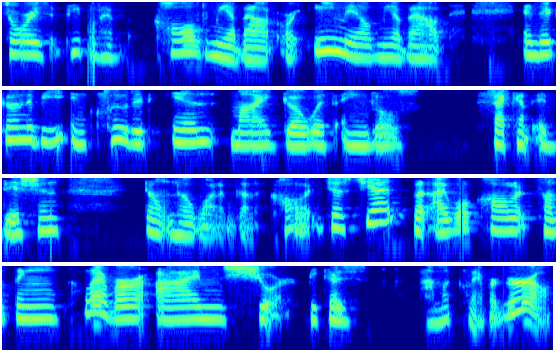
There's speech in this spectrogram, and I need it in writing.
stories that people have called me about or emailed me about, and they're going to be included in my Go with Angels second edition. Don't know what I'm going to call it just yet, but I will call it something clever, I'm sure, because I'm a clever girl.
